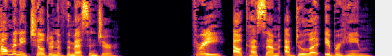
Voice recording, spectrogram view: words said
How many children of the messenger? 3. Al-Qasim Abdullah Ibrahim.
